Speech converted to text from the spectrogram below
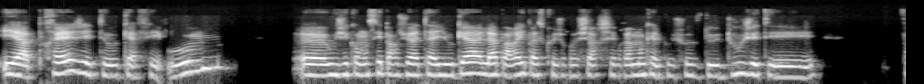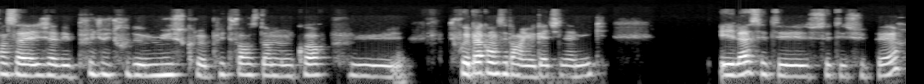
Et après, j'ai été au café Home. Euh, où j'ai commencé par du hatha yoga. Là, pareil, parce que je recherchais vraiment quelque chose de doux. J'étais. Enfin, ça, j'avais plus du tout de muscles, plus de force dans mon corps, plus. Je pouvais pas commencer par un yoga dynamique. Et là, c'était, c'était super.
